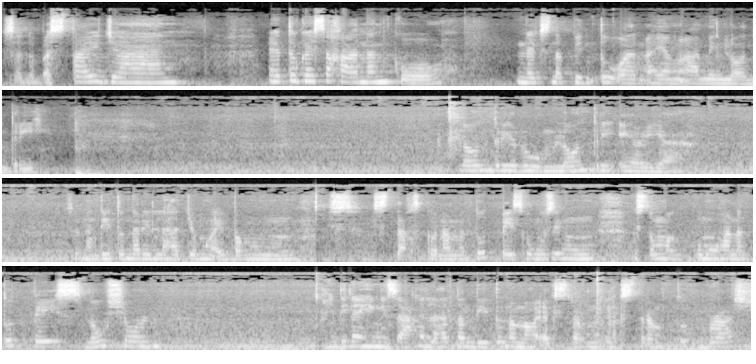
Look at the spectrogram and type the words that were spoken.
sa labas tayo dyan. Ito guys, sa kanan ko, next na pintuan ay ang aming laundry. Laundry room, laundry area. So, nandito na rin lahat yung mga ibang stocks ko naman. Toothpaste, kung gusto nung gusto magkumuha ng toothpaste, lotion. Hindi na hingin sa akin lahat nandito ng mga extra extra toothbrush.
